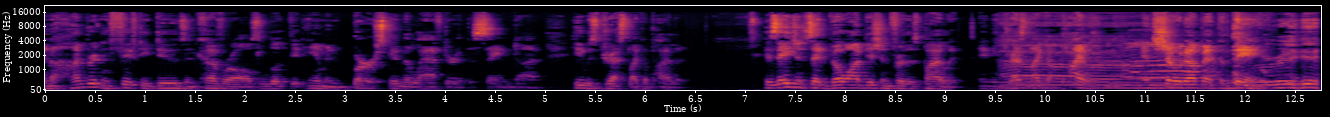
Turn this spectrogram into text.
And 150 dudes in coveralls looked at him and burst into laughter at the same time. He was dressed like a pilot. His agent said, "Go audition for this pilot," and he dressed like a pilot and showed up at the thing. Really?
